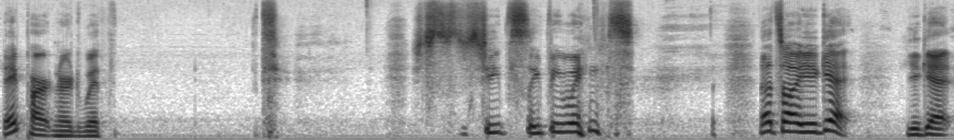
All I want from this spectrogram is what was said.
they partnered with sheep sleepy wings. That's all you get. You get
